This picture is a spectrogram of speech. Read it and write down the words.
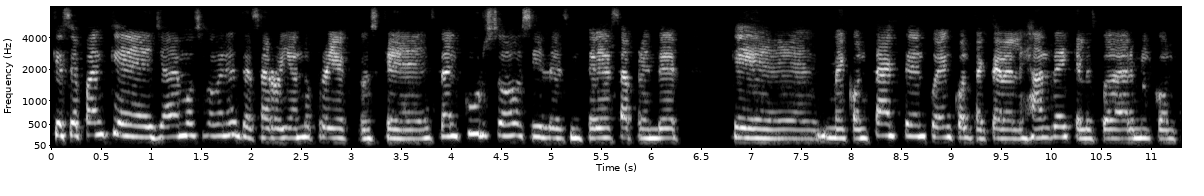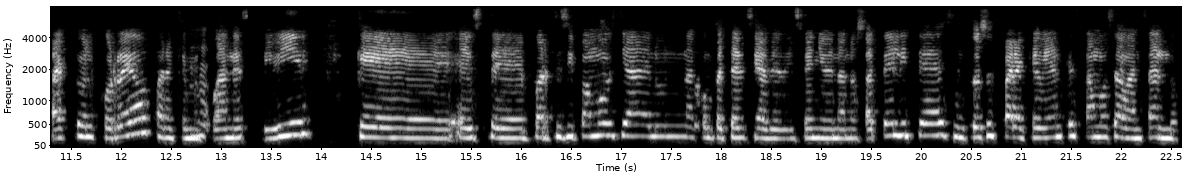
que sepan que ya vemos jóvenes desarrollando proyectos, que está el curso, si les interesa aprender, que me contacten, pueden contactar a Alejandra y que les pueda dar mi contacto, el correo, para que me puedan escribir que este, participamos ya en una competencia de diseño de nanosatélites, entonces para que vean que estamos avanzando.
